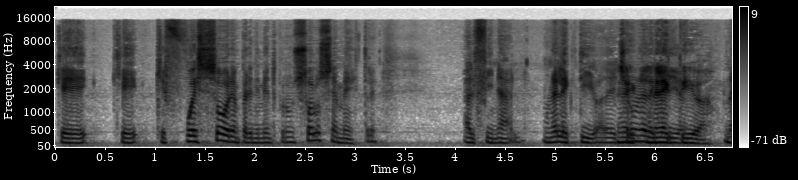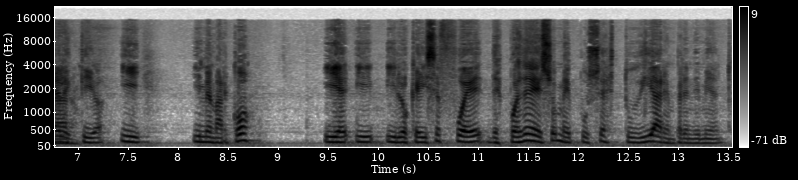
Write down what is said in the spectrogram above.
que, que, que fue sobre emprendimiento por un solo semestre al final, una electiva, de hecho era una Una electiva. una claro. electiva. Y, y me marcó. Y, y- y lo que hice fue, después de eso, me puse a estudiar emprendimiento.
